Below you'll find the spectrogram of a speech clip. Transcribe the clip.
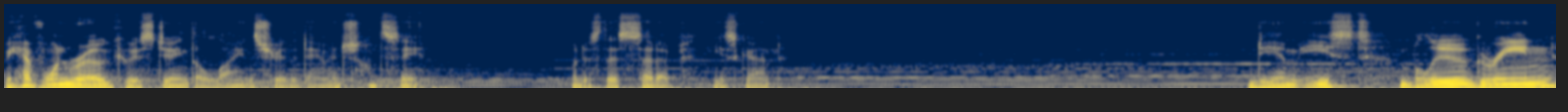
We have one rogue who is doing the lion's share of the damage. Let's see. What is this setup he's got? DM East, blue, green.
